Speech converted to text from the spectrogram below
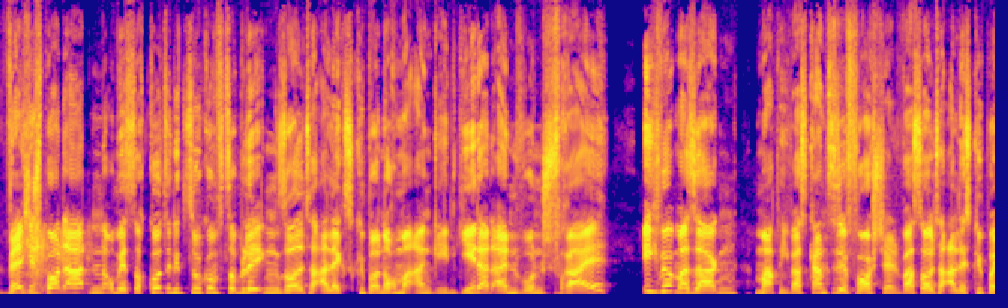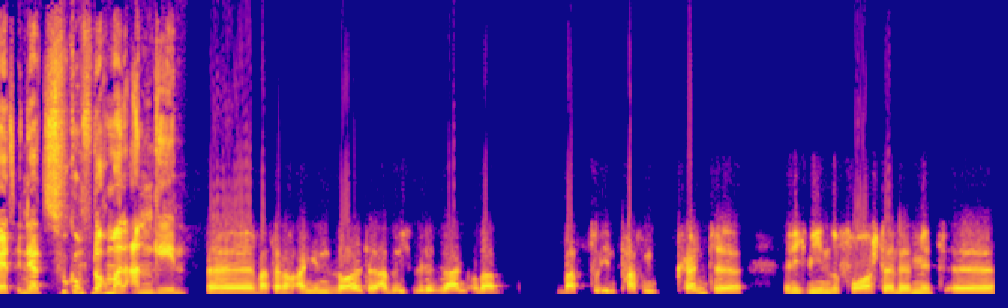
Welche Sportarten, um jetzt noch kurz in die Zukunft zu blicken, sollte Alex Küpper nochmal angehen? Jeder hat einen Wunsch frei. Ich würde mal sagen, Mappi, was kannst du dir vorstellen? Was sollte Alex Küper jetzt in der Zukunft nochmal angehen? Äh, was er noch angehen sollte. Also ich würde sagen, oder was zu ihm passen könnte, wenn ich mir ihn so vorstelle mit äh,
